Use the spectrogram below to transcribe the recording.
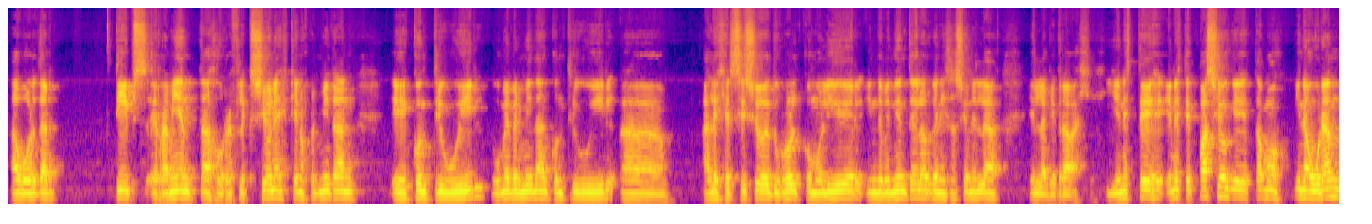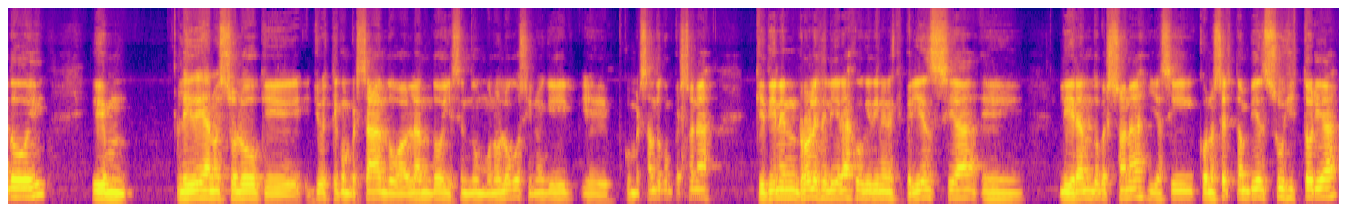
abordar tips, herramientas o reflexiones que nos permitan eh, contribuir o me permitan contribuir al ejercicio de tu rol como líder independiente de la organización en la, en la que trabajes. Y en este, en este espacio que estamos inaugurando hoy, em, la idea no es solo que yo esté conversando hablando y haciendo un monólogo, sino que eh, conversando con personas que tienen roles de liderazgo, que tienen experiencia eh, liderando personas y así conocer también sus historias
